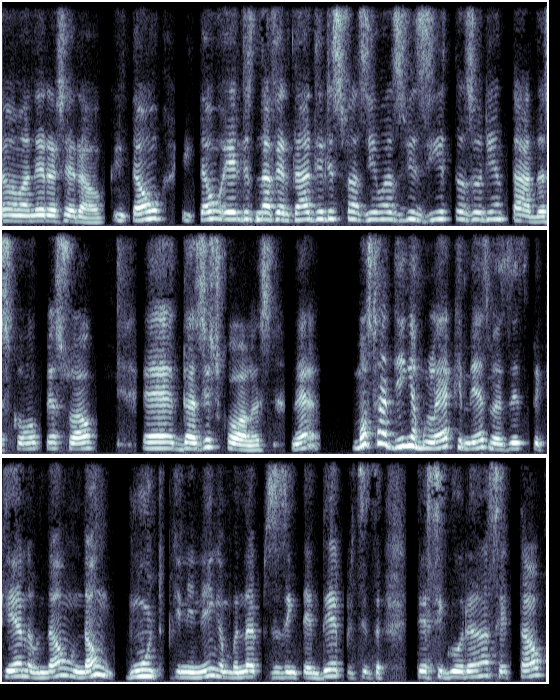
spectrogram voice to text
uma maneira geral. Então, então eles, na verdade, eles faziam as visitas orientadas com o pessoal é, das escolas, né? moçadinha, moleque mesmo, às vezes pequeno, não, não muito pequenininho, né, precisa entender, precisa ter segurança e tal.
